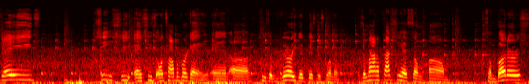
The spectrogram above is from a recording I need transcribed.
shades, she she and she's on top of her game, and uh, she's a very good businesswoman. As a matter of fact, she has some um, some butters,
